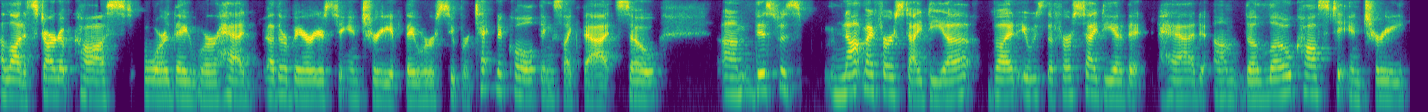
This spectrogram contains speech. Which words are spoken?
a lot of startup costs, or they were had other barriers to entry if they were super technical, things like that. So um, this was not my first idea, but it was the first idea that had um, the low cost to entry.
